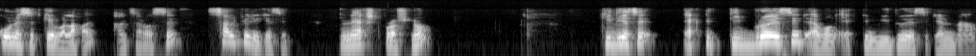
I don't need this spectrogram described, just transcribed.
কোন অ্যাসিডকে বলা হয়? আনসার হচ্ছে সালফিউরিক অ্যাসিড নেক্সট প্রশ্ন, কি দিয়েছে? একটি তীব্র অ্যাসিড এবং একটি মৃদু অ্যাসিডের নাম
